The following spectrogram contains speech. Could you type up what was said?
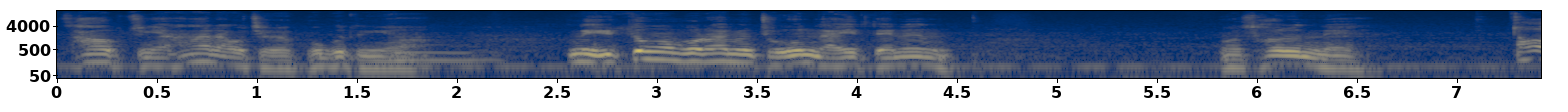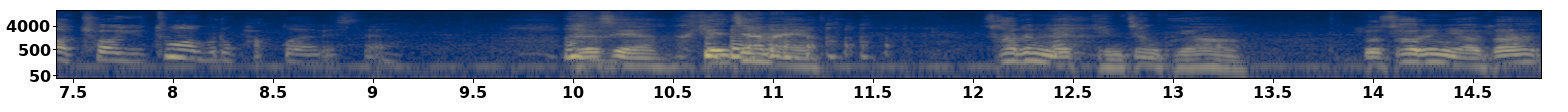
사업 중에 하나라고 제가 보거든요. 근데 유통업을 하면 좋은 나이 때는 뭐 서른네 아, 저 유통업으로 바꿔야겠어요. 그러세요. 괜찮아요. 서른넷 괜찮고요. 또 서른여덟,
